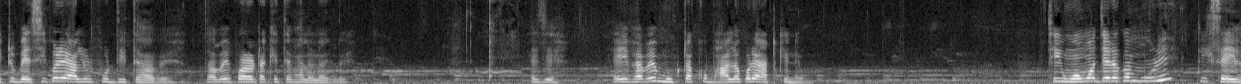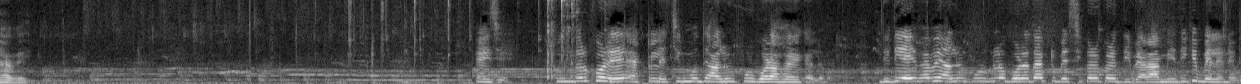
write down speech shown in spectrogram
একটু বেশি করে আলুর পুর দিতে হবে তবেই পরোটা খেতে ভালো লাগবে। এই যে এইভাবে মুখটা খুব ভালো করে আটকে নেব। ঠিক মোমোর যেরকম মুড়ি, ঠিক সেইভাবে। এই যে, সুন্দর করে একটা লেচির মধ্যে আলুর পুর ভরা হয়ে গেল। দিদি, এইভাবে আলুর পুরগুলো ভরে দাও, একটু বেশি করে করে দিবে, আর আমি এদিকে বেলে নেব।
